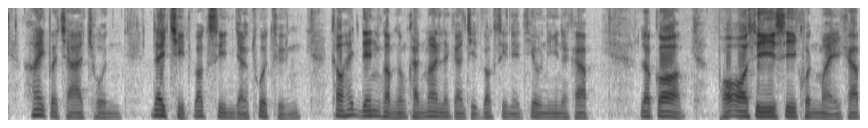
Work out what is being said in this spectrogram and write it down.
ๆ ให้ประชาชนได้ฉีดวัคซีนอย่างทั่วถึง เขาให้เด่นความสำคัญมากในการฉีดวัคซีนในเที่ยวนี้นะครับ แล้วก็พอ CDC คนใหม่ครับ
